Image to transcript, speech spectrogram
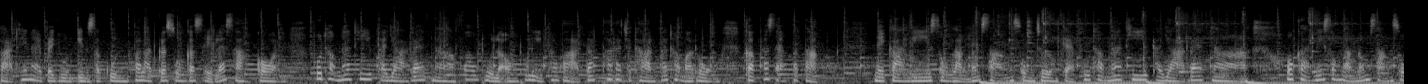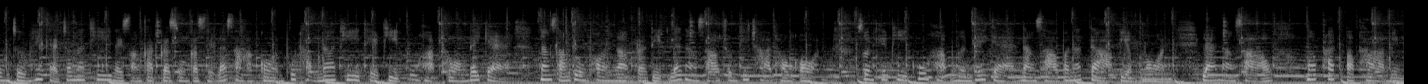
กาสให้นายประยูนอินสกุลปลัดกระทรวงเกษตรและสหกรณ์ผู้ทำหน้าที่พระยาแรกนาเฝ้าทูลละอองธุลีพระบาทรับพระราชทานพระธรรมรงค์กับพระแสงประตักในการนี้ทรงหลังน้ำสังทรงเจิมแก่ผู้ทำหน้าที่พระยาแรกนา โอกาสนี้ทรงหลังน้ำสังทรงเจิมให้แก่เจ้าหน้าที่ในสังกัดกระทรวงเกษตรและสหกรณ์ผู้ทำหน้าที่เทพีผู้หาบทองได้แก่ นางสาวดวงพรงามประดิษฐ์และนางสาวชนทิชาทองอ่อน ส่วนเทพีคู่หาบเงินได้แก่นางสาวปนัดดาเปี่ยมมอนและนางสาวมะพัฒประภามิน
